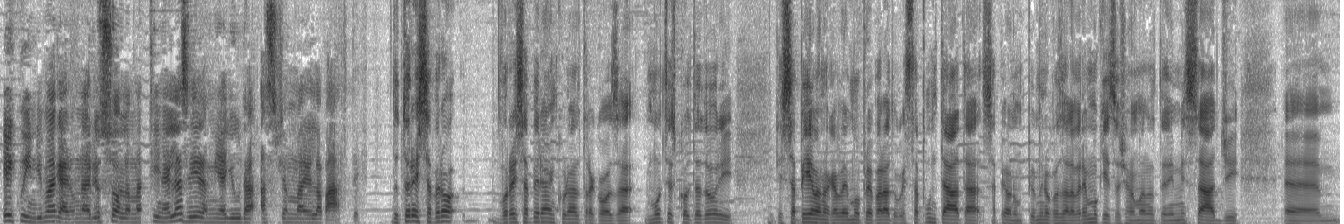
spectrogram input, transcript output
e quindi magari un aerosol la mattina e la sera mi aiuta a sfiammare la parte. Dottoressa, però vorrei sapere anche un'altra cosa. Molti ascoltatori che sapevano che avremmo preparato questa puntata, sapevano più o meno cosa l'avremmo chiesto, ci hanno mandato dei messaggi ehm,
